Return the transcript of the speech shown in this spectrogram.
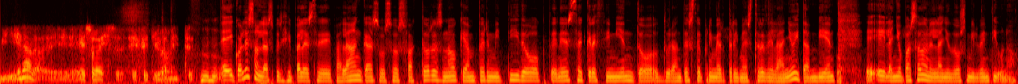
y nada, eh, eso es efectivamente. Eh, ¿Cuáles son las principales eh, palancas o esos factores ¿no? que han permitido obtener ese crecimiento durante este primer trimestre del año y también eh, el año pasado, en el año 2021?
